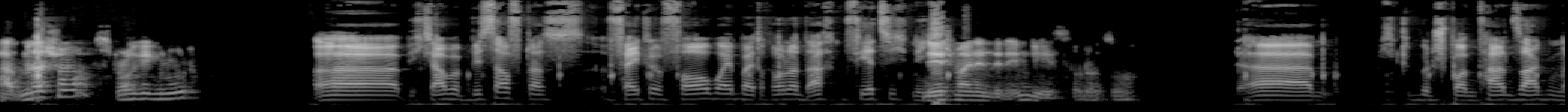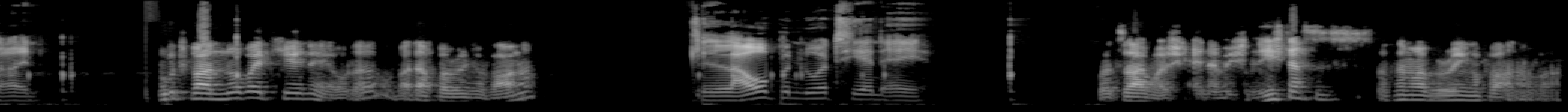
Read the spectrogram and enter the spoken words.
Hatten wir das schon mal? Strong gegen Root? Äh, ich glaube, bis auf das Fatal Four Way bei 348 nicht. Nee, ich meine in den Indies oder so. Ähm, ich würde spontan sagen, nein. Root war nur bei TNA, oder? War da bei Ring of Honor? Glaube nur TNA. Ich wollte sagen, weil ich erinnere mich nicht, dass es dass er mal bei Ring of Honor war.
